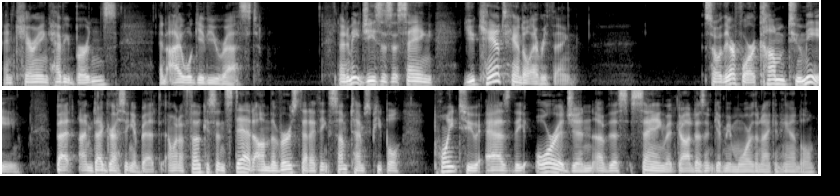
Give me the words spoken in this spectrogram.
and carrying heavy burdens, and I will give you rest. Now, to me, Jesus is saying, You can't handle everything. So, therefore, come to me. But I'm digressing a bit. I want to focus instead on the verse that I think sometimes people point to as the origin of this saying that God doesn't give me more than I can handle.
